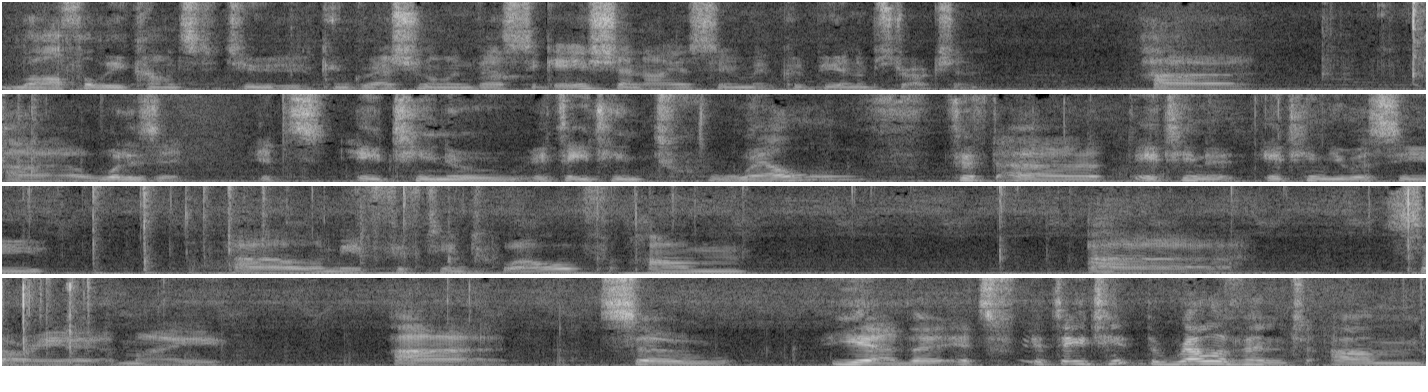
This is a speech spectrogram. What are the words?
lawfully constituted congressional investigation, I assume it could be an obstruction. Uh, uh, what is it? It's eighteen oh. It's eighteen twelve. Fifth. Uh, 18, 18 USC. Uh, let me fifteen twelve. Um. Uh sorry my uh so yeah the it's it's 18 the relevant um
